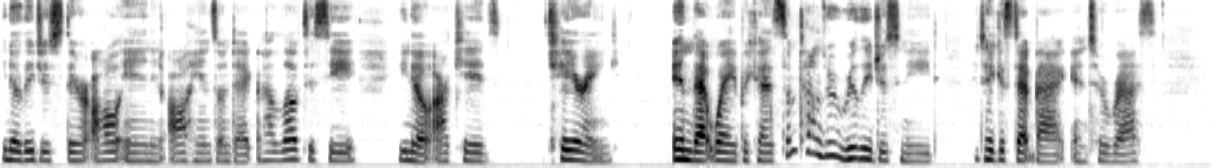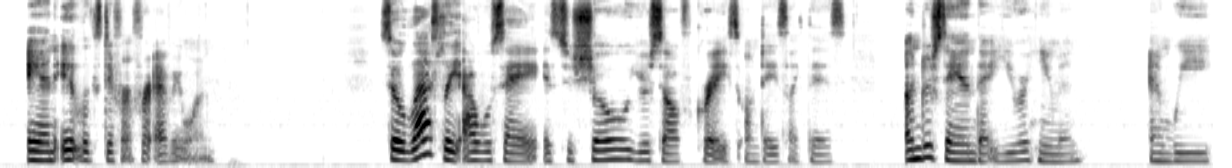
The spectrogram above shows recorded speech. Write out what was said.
you know, they just they're all in and all hands on deck. And I love to see, you know, our kids caring in that way because sometimes we really just need to take a step back and to rest. And it looks different for everyone. So, lastly, I will say is to show yourself grace on days like this. Understand that you are human and we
